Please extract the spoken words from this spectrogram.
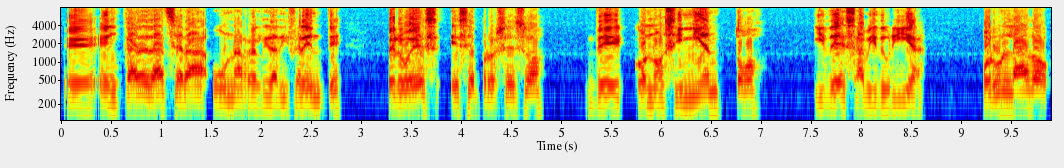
eh, en cada edad será una realidad diferente, pero es ese proceso de conocimiento y de sabiduría. Por un lado,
